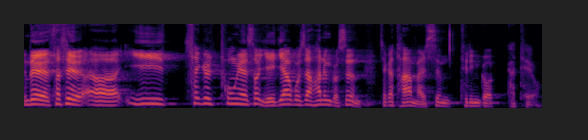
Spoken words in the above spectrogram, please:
근데 사실 어, 이 책을 통해서 얘기하고자 하는 것은 제가 다 말씀드린 것 같아요.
